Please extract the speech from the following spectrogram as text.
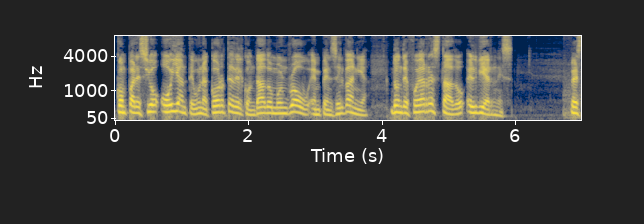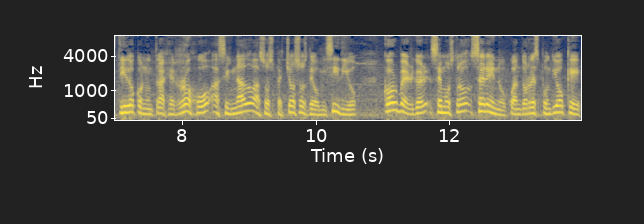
compareció hoy ante una corte del condado Monroe, en Pensilvania, donde fue arrestado el viernes. Vestido con un traje rojo asignado a sospechosos de homicidio, Koberger se mostró sereno cuando respondió que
